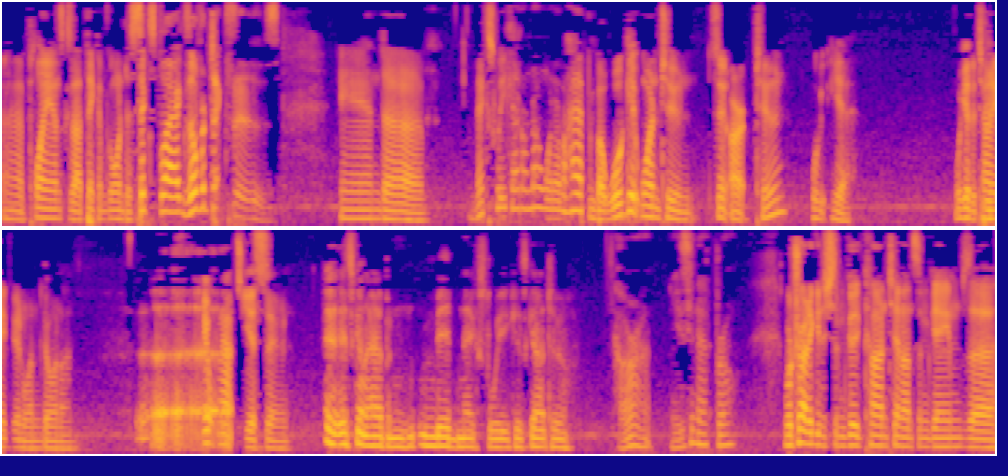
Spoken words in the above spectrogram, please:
uh, plans because I think I'm going to Six Flags over Texas. And, uh, next week I don't know when it'll happen, but we'll get one tune soon, or tune? We'll, yeah. We'll get a Tiny tune one going on. One out to you soon. It's gonna happen mid next week. It's got to. Alright. Easy enough, bro. We'll try to get you some good content on some games. Uh,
